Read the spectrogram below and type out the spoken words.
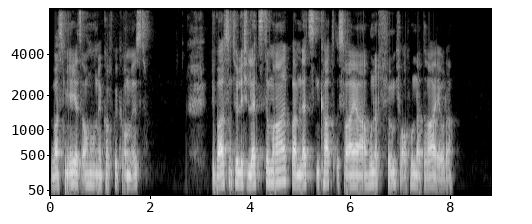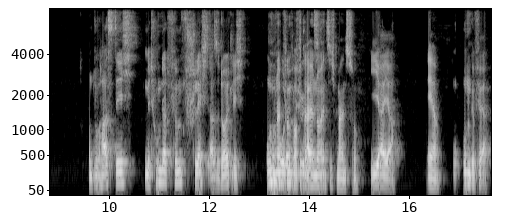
was mir jetzt auch noch in den Kopf gekommen ist, du warst natürlich letzte Mal beim letzten Cut, es war ja 105 auf 103, oder? Und du hast dich mit 105 schlecht, also deutlich 105 auf 93 meinst du? Ja, ja. Ja. Ungefähr.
